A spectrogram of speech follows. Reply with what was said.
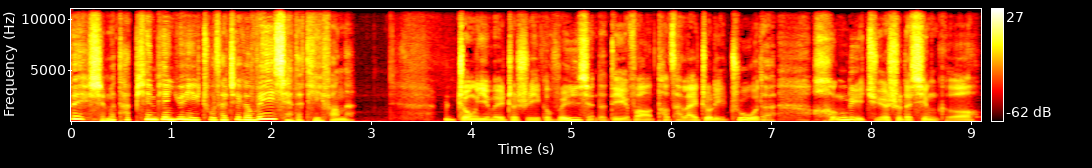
为什么他偏偏愿意住在这个危险的地方呢？正因为这是一个危险的地方，他才来这里住的。亨利爵士的性格，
